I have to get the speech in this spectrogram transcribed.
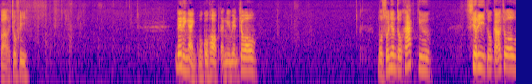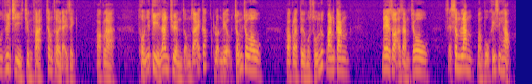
và ở châu Phi. Đây là hình ảnh của cuộc họp tại Nghị viện châu Âu. Một số nhân tố khác như Syria tố cáo châu Âu duy trì trừng phạt trong thời đại dịch, hoặc là Thổ Nhĩ Kỳ lan truyền rộng rãi các luận điệu chống châu Âu, hoặc là từ một số nước ban căng đe dọa rằng châu Âu sẽ xâm lăng bằng vũ khí sinh học.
